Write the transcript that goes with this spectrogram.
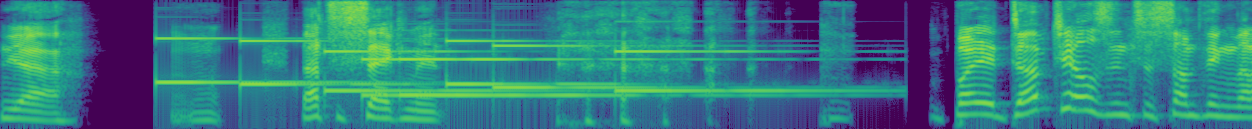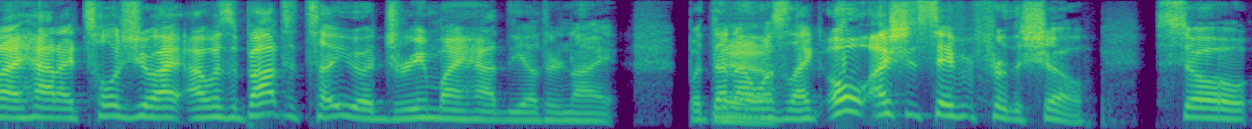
yeah. That's a segment but it dovetails into something that i had. I told you i, I was about to tell you a dream i had the other night but then i was like oh i should save it for the show. So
